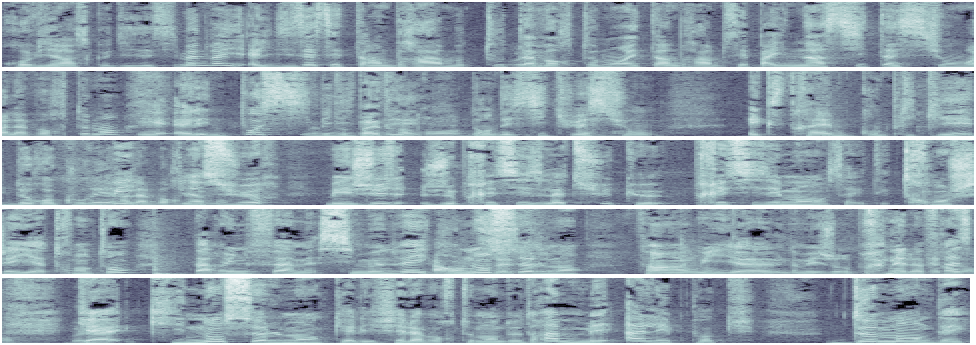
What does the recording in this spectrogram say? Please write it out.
on revient à ce que disait Simone Veil. Elle disait c'est un drame. Tout avortement est un drame. C'est pas une incitation à l'avortement. Et elle est une possibilité dans des situations extrêmes, compliquées, de recourir à l'avortement. Bien sûr, mais juste, je précise là-dessus que précisément, ça a été tranché il y a 30 ans par une femme, Simone Veil, qui non seulement, enfin oui, euh, non mais je reprenais la phrase, qui, qui non seulement qualifiait l'avortement de drame, mais à l'époque demandait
